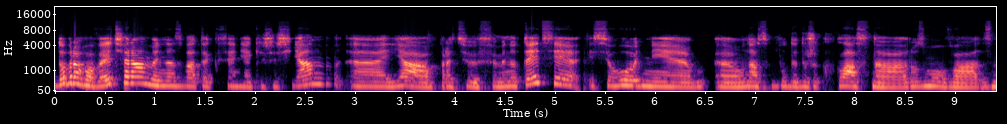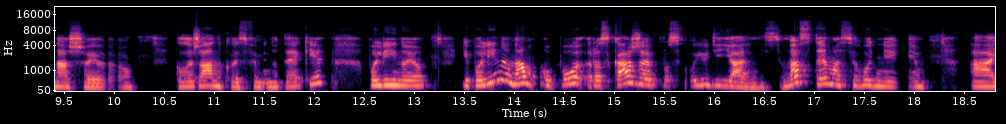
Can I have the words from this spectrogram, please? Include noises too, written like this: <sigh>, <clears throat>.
Доброго вечора. Мене звати Ксенія Кішишян. Е, Я працюю в фемінотеці. Сьогодні е, у нас буде дуже класна розмова з нашою колежанкою з фемінотеки Поліною. І Поліна нам розкаже про свою діяльність. У нас тема сьогодні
